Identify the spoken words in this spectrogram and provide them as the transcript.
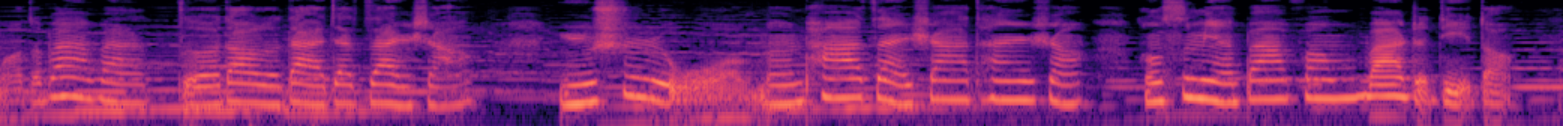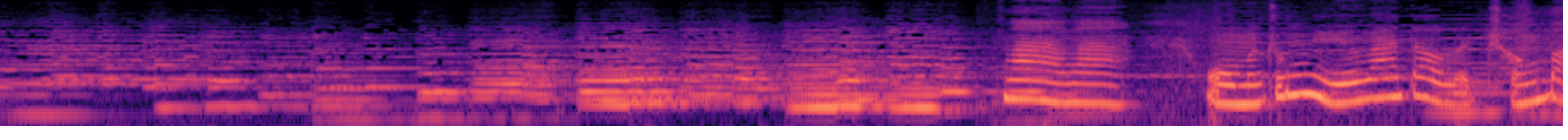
我的办法得到了大家赞赏，于是我们趴在沙滩上，从四面八方挖着地道。哇哇！我们终于到了城堡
